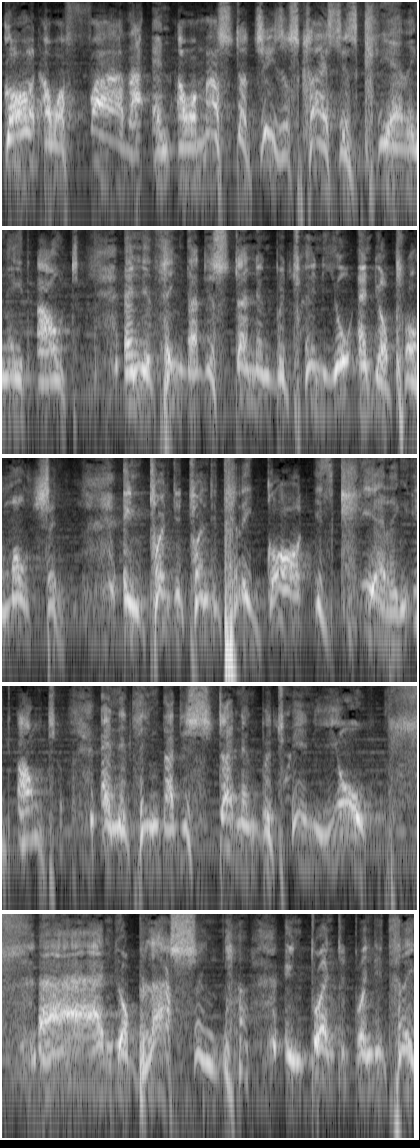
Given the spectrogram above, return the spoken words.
God, our Father and our Master Jesus Christ, is clearing it out. Anything that is standing between you and your promotion. In 2023, God is clearing it out. Anything that is standing between you and your blessing in 2023,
